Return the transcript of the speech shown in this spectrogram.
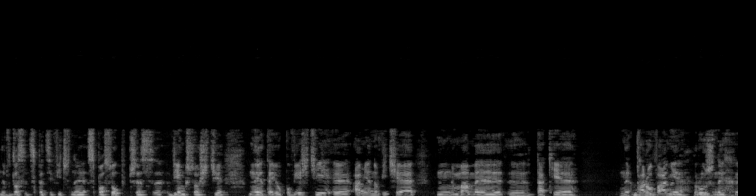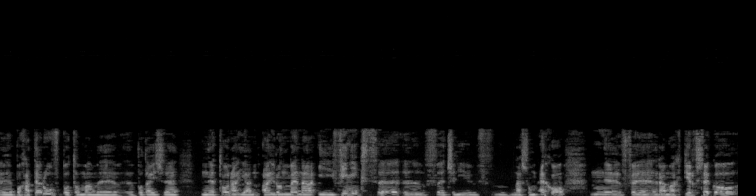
w dosyć specyficzny sposób przez większość tej opowieści, a mianowicie mamy takie parowanie różnych bohaterów, bo to mamy bodajże Tora i Ironmana i Phoenix, czyli naszą Echo w ramach pierwszego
